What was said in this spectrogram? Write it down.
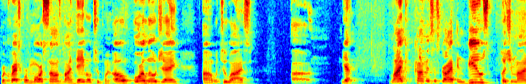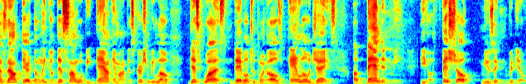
request for more songs by Davo 2.0 or Lil Jayy uh, with two Y's. Uh, yeah. Like, comment, subscribe, and views. Put your minds out there. The link of this song will be down in my description below. This was Davo 2.0's and Lil Jayy's Abandon Me, the official music video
